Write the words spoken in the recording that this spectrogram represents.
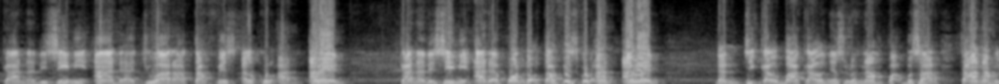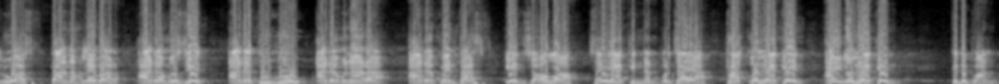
karena di sini ada juara tahfiz Al-Qur'an. Amin. Karena di sini ada pondok tahfiz Quran. Amin. Dan cikal bakalnya sudah nampak besar. Tanah luas, tanah lebar, ada masjid, ada tugu, ada menara, ada pentas. Insya Allah saya yakin dan percaya, hakul yakin, ainul yakin. Ke depan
